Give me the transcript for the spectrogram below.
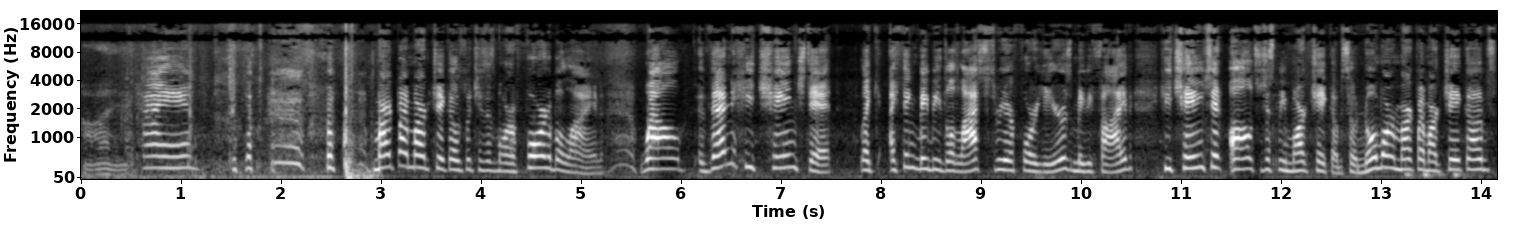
Hi. Hi. Marc by Marc Jacobs, which is his more affordable line. Well, then he changed it like I think maybe the last three or four years, maybe five, he changed it all to just be Marc Jacobs. So no more Marc by Marc Jacobs.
